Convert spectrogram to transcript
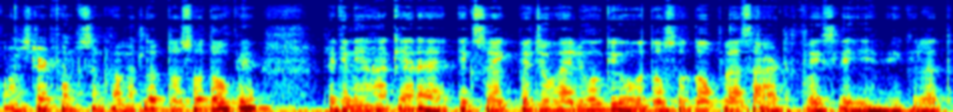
कांस्टेंट फ़ंक्शन का मतलब 202 पे, लेकिन यहाँ कह रहा है 101 पे जो वैल्यू होगी वो 202 प्लस आठ तो इसलिए ये भी गलत।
